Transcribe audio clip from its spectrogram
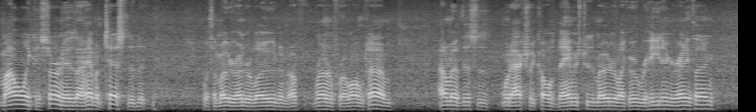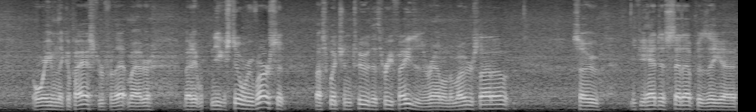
my only concern is I haven't tested it with a motor under load and up running for a long time. I don't know if this is would actually cause damage to the motor like overheating or anything or even the capacitor for that matter but it, you can still reverse it by switching two of the three phases around on the motor side of it. So if you had this set up as a uh,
